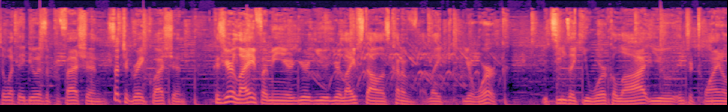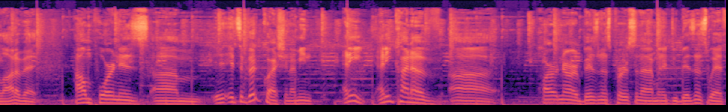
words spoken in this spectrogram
to what they do as a profession? Such a great question. Because your life, I mean, your your your lifestyle is kind of like your work. It seems like you work a lot. You intertwine a lot of it. How important is? Um, it- it's a good question. I mean, any any kind of uh, partner or business person that I'm going to do business with,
